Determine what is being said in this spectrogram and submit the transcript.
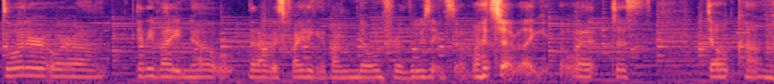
Daughter or um, anybody know that I was fighting if I'm known for losing so much. I'm like, you know what? Just don't come.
